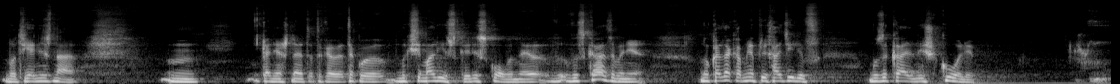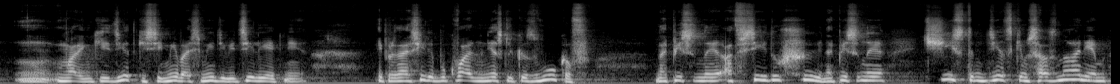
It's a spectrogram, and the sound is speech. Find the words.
Вот я не знаю. Конечно, это такое, такое максималистское, рискованное высказывание. Но когда ко мне приходили в музыкальной школе маленькие детки, 7, 8, 9-летние, и приносили буквально несколько звуков, написанные от всей души, написанные чистым детским сознанием,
